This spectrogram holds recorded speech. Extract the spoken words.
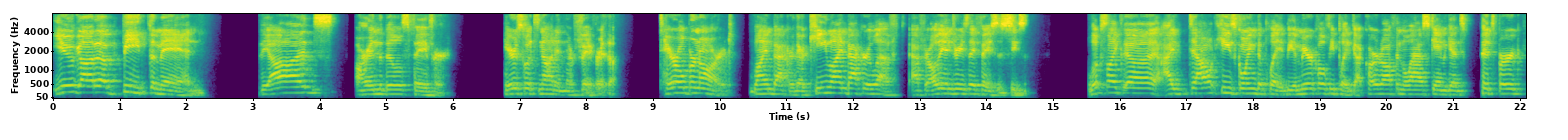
you gotta beat the man. The odds are in the Bills' favor. Here's what's not in their favor, though. Terrel Bernard, linebacker, their key linebacker left after all the injuries they face this season. Looks like uh, I doubt he's going to play. It'd be a miracle if he played. Got carted off in the last game against Pittsburgh.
